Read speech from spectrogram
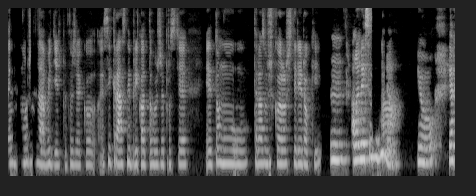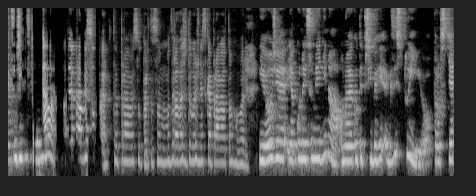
ten můžu závidět, protože jako jsi krásný příklad toho, že prostě je tomu teraz už skoro 4 roky. Mm, ale nejsem jediná. Jo, já chci říct to. Ano, to je právě super, to je právě super. To jsem moc ráda, že to budeš dneska právě o tom hovorit. Jo, že jako nejsem jediná, ono jako ty příběhy existují, jo. Prostě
